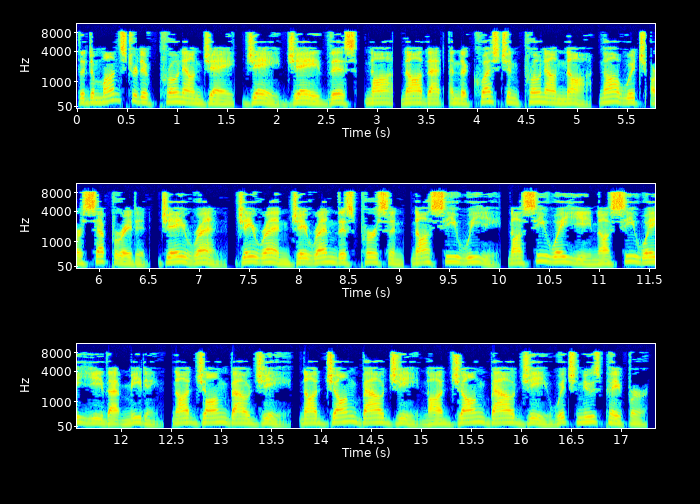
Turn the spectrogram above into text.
The demonstrative pronoun j, j, j this, na, na that and the question pronoun na, na which are separated, j ren, j ren j ren this person, na si wei, na si wei yi na si wei yi that meeting, na zhang bao ji, na zhang bao ji na zhang bao ji which newspaper?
